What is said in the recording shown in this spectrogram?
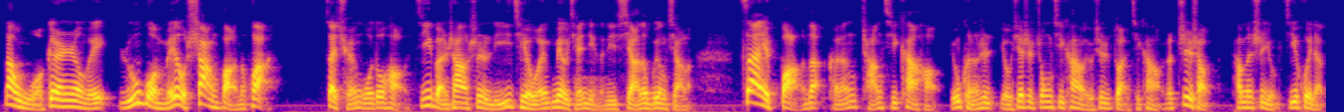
那我个人认为，如果没有上榜的话，在全国都好，基本上是理解为没有前景的，你想都不用想了。在榜的可能长期看好，有可能是有些是中期看好，有些是短期看好，那至少他们是有机会的，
